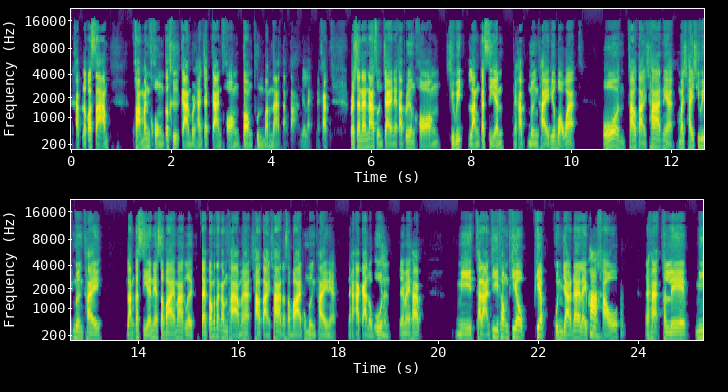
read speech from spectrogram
นะครับแล้วก็สามความมั่นคงก็คือการบริหารจัดการของกองทุนบำนาญต่างๆนี่แหละนะครับเพราะฉะนั้นน่าสนใจนะครับเรื่องของชีวิตหลังเกษียณนะครับเมืองไทยที่เขาบอกว่า โอ้ชาวต่างชาติเนี่ยมาใช้ชีวิตเมืองไทย หลังเกษียณเนี่ยสบายมากเลย แต่ต้องตั้งคำถามนะฮะชาวต่างชาติสบายเพราะเมืองไทยเนี่ยนะฮะอากาศอบอุ่นใช่ไหมครับ มีสถานที่ท่องเที่ยวเพียบคุณอยากได้อะไรภูเขานะฮะทะเลมี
